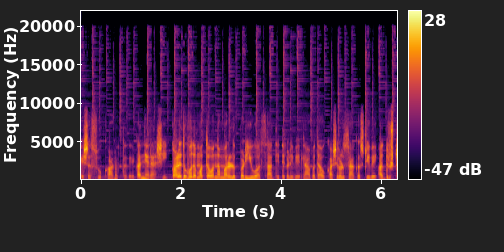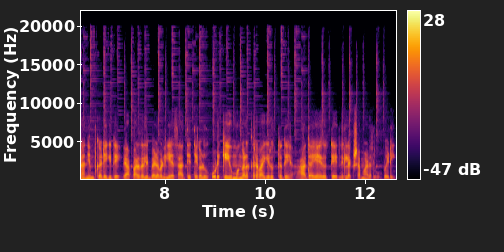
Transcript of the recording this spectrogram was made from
ಯಶಸ್ಸು ಕಾಣುತ್ತದೆ. ಕನ್ಯಾ ರಾಶಿ. ಕಳೆದು ಹೋದ ಮೊತ್ತವನ್ನು ಮರಳು ಪಡೆಯುವ ಸಾಧ್ಯತೆಗಳಿವೆ. ಲಾಭದ ಅವಕಾಶಗಳು ಸಾಕಷ್ಟಿವೆ ಅದೃಷ್ಟ ನಿಮ್ ಕಡೆಗಿದೆ. ವ್ಯಾಪಾರದಲ್ಲಿ ಬೆಳವಣಿಗೆಯ ಸಾಧ್ಯತೆಗಳು ಹೂಡಿಕೆಯು ಮಂಗಳಕರವಾಗಿರುತ್ತದೆ. ಆದಾಯ ಇರುತ್ತೆ. ನಿರ್ಲಕ್ಷ್ಯ ಮಾಡಲು ಹೋಗಬೇಡಿ.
